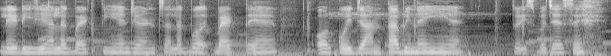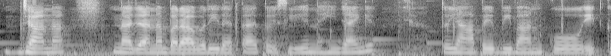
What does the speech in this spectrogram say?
लेडीज़ें अलग बैठती हैं, जेंट्स अलग बैठते हैं और कोई जानता भी नहीं है। तो इस वजह से जाना, ना जाना बराबर ही रहता है तो इसलिए नहीं जाएँगे। तो यहाँ पे विवान को एक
